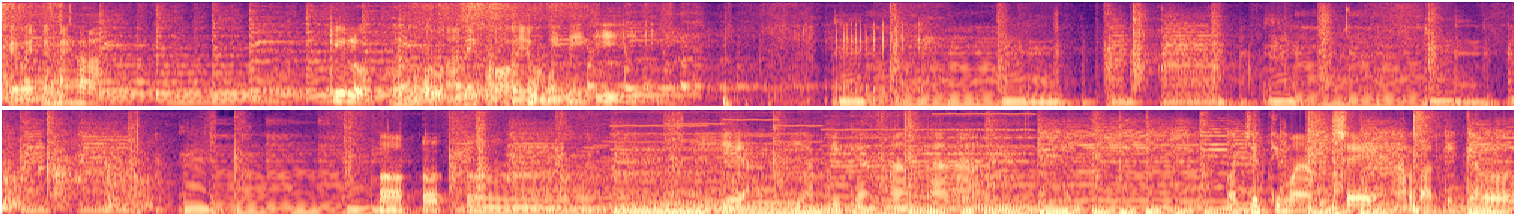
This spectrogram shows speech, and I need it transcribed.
Kewek ini ora. Iki lho bentukane koyo ngene iki. Oh, oh, oh. Iya, tiap ikan mantap. Ojo dimanse, arep tak tinggal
